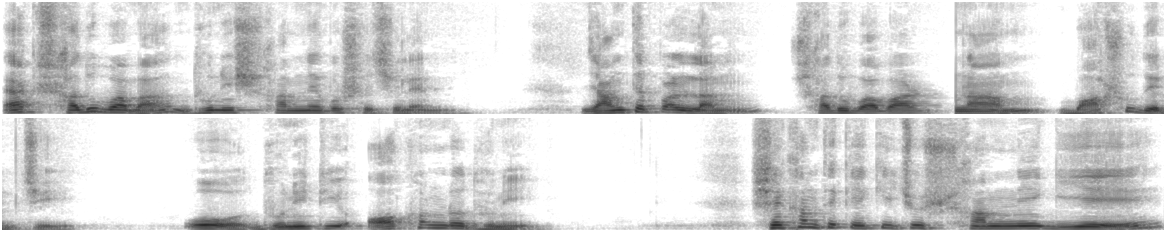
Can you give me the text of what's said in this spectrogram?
এক সাধু বাবা ধুনির সামনে বসেছিলেন। জানতে পারলাম সাধু বাবার নাম বাসুদেবজি ও ধুনিটি অখণ্ড ধুনি। সেখান থেকে কিছু সামনে গিয়ে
